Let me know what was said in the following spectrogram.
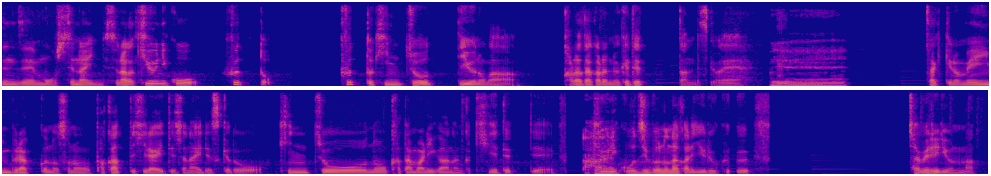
全然もうしてないんですよ。なんか急にこうふっとふっと緊張っていうのが体から抜けてったんですよね。へえ。さっきのメインブラックのそのパカって開いてじゃないですけど緊張の塊がなんか消えてってはい。急にこう自分の中で緩く喋れるようになったって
